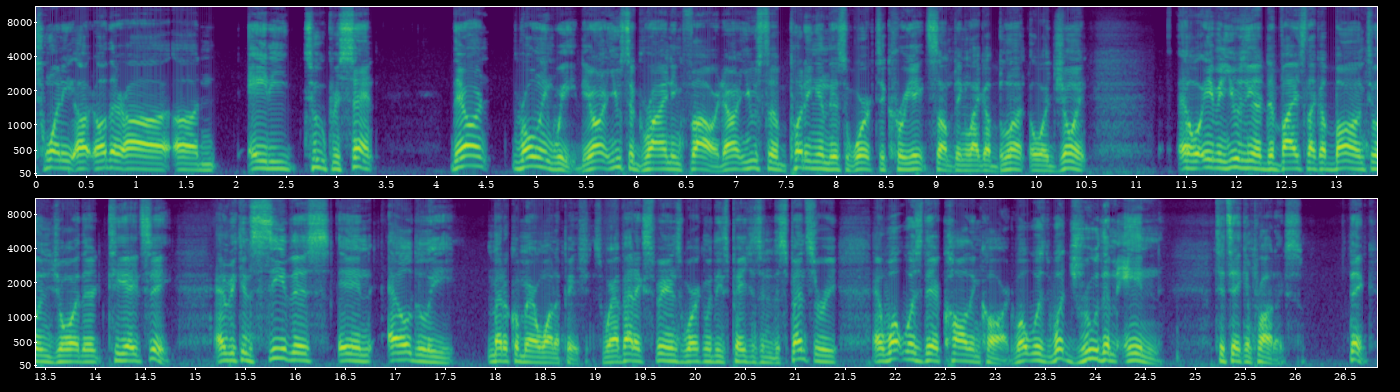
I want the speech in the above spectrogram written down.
20 uh, other uh, uh 82%, they aren't rolling weed. They aren't used to grinding flower. They aren't used to putting in this work to create something like a blunt or a joint, or even using a device like a bong to enjoy their THC. And we can see this in elderly medical marijuana patients, where I've had experience working with these patients in a dispensary. And what was their calling card? What was what drew them in to taking products? Think,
